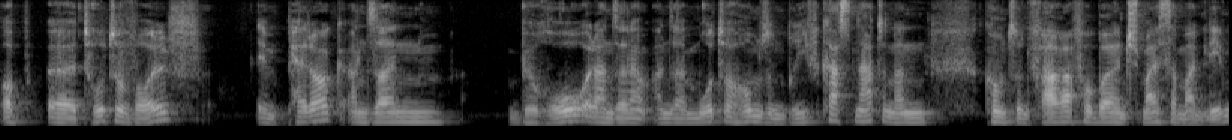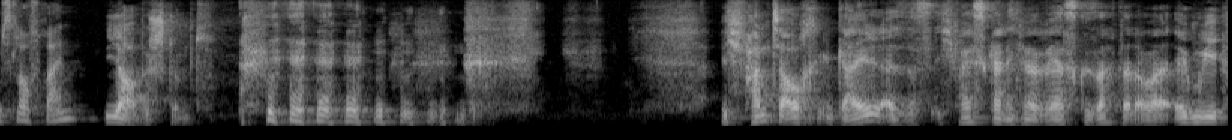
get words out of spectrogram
Ob äh, Toto Wolf im Paddock an seinem Büro oder an, seiner, an seinem Motorhome so einen Briefkasten hat und dann kommt so ein Fahrer vorbei und schmeißt da mal einen Lebenslauf rein? Ja, bestimmt. Ich fand auch geil, also das, ich weiß gar nicht mehr, wer es gesagt hat, aber irgendwie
